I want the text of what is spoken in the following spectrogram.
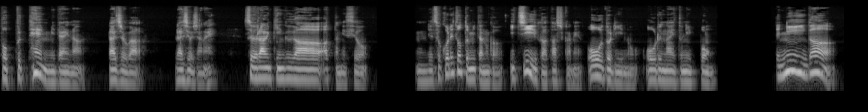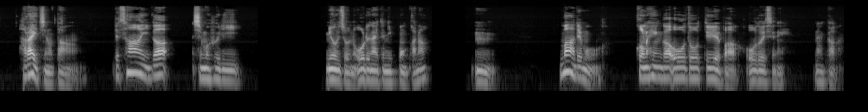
トップ10みたいなラジオが、ラジオじゃない。そういうランキングがあったんですよ。で、そこでちょっと見たのが、1位が確かね、オードリーのオールナイトニッポン。で、2位が、ハライチのターン。で、3位が、霜降り明星のオールナイトニッポンかな？うん。まあでも、この辺が王道といえば王道ですよね。なんか、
